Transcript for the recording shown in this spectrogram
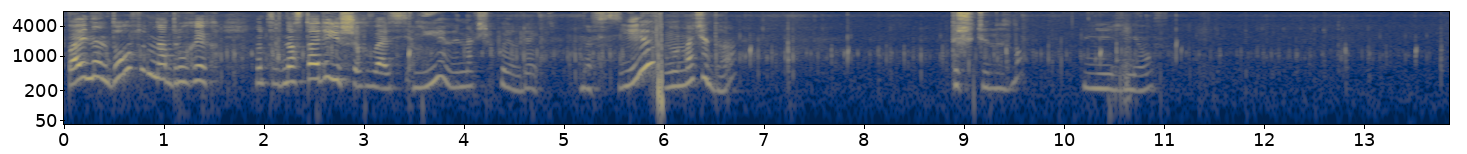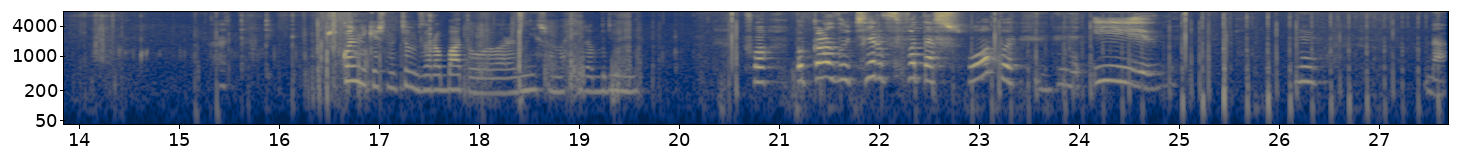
Хіба він не должен на других, на старіших версіях? Ні, він на всіх появляється. На всі? Ну, наче да. Ти що цього не знав? Не зняв. Школьники ж на цьому зарабатували раніше на Херабріні. Що показують через фотошоп е, і. Ну, Да.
